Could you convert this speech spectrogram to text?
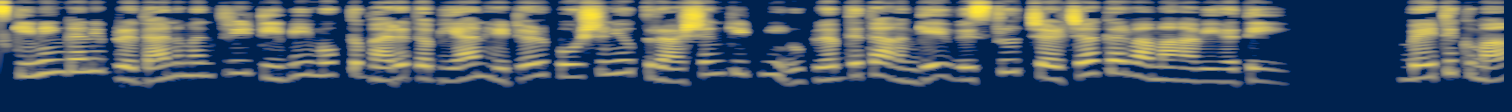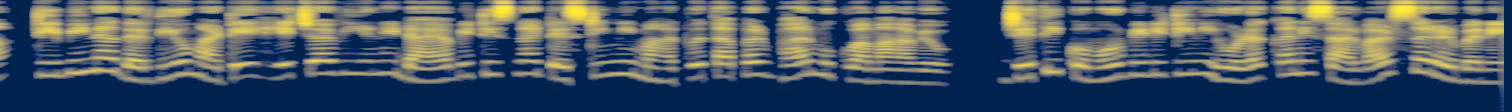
સ્કિનિંગ અને પ્રધાનમંત્રી ટીબી મુક્ત ભારત અભિયાન હેઠળ પોષણયુક્ત રાશન કીટની ઉપલબ્ધતા અંગે વિસ્તૃત ચર્ચા કરવામાં આવી હતી. બેઠકમાં ટીબીના દર્દીઓ માટે એચઆઈવી અને ડાયાબિટીસના ટેસ્ટિંગની મહત્વતા પર ભાર મૂકવામાં આવ્યો, જેથી કોમોર્બિડિટીની ઓળખ અને સારવાર સરળ બને.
